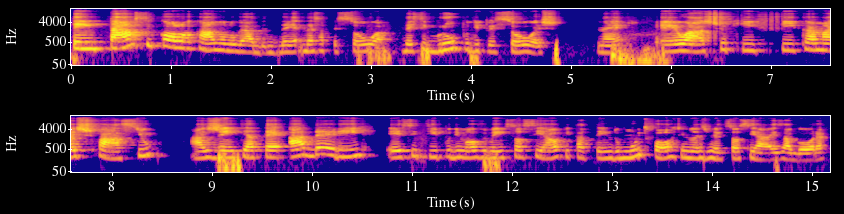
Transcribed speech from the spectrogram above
tentar se colocar no lugar de, dessa pessoa, desse grupo de pessoas, né? Eu acho que fica mais fácil a gente até aderir esse tipo de movimento social que está tendo muito forte nas redes sociais agora,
